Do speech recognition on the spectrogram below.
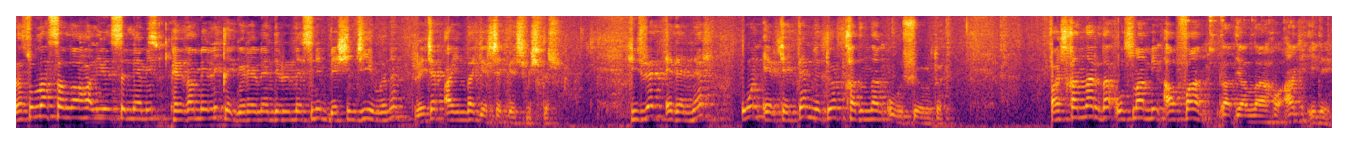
Resulullah sallallahu aleyhi ve sellemin peygamberlikle görevlendirilmesinin 5. yılının Recep ayında gerçekleşmiştir. Hicret edenler 10 erkekten ve 4 kadından oluşuyordu. Başkanları da Osman bin Affan radıyallahu anh idi.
